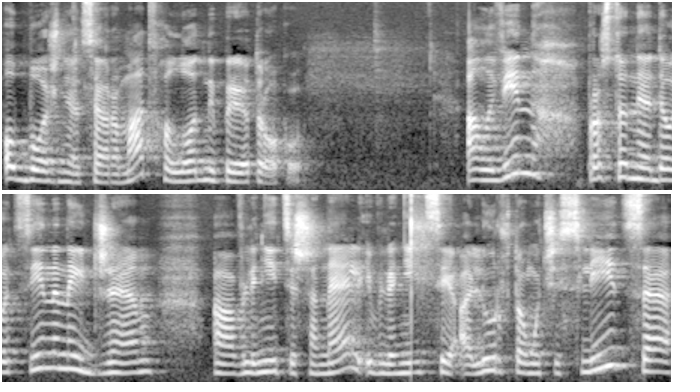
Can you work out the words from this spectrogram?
обожнюю цей аромат в холодний період року. Але він просто недооцінений джем в лінійці Chanel і в лінійці Allure в тому числі. Це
